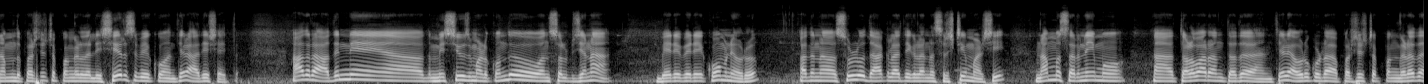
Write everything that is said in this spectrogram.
ನಮ್ಮದು ಪರಿಶಿಷ್ಟ ಪಂಗಡದಲ್ಲಿ ಸೇರಿಸಬೇಕು ಅಂತೇಳಿ ಆದೇಶ ಆಯಿತು. ಆದರೆ ಅದನ್ನೇ ಮಿಸ್ಯೂಸ್ ಮಾಡ್ಕೊಂಡು ಒಂದು ಸ್ವಲ್ಪ ಜನ ಬೇರೆ ಬೇರೆ ಕೋಮ್ನೆಯವರು ಅದನ್ನು ಸುಳ್ಳು ದಾಖಲಾತಿಗಳನ್ನು ಸೃಷ್ಟಿ ಮಾಡಿಸಿ ನಮ್ಮ ಸರ್ನೇಮು ತೊಳವಾರ ಅಂತದ ಅಂಥೇಳಿ ಅವರು ಕೂಡ ಪರಿಶಿಷ್ಟ ಪಂಗಡದ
